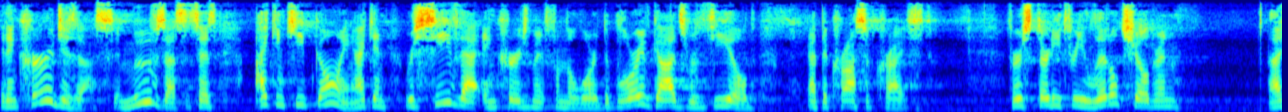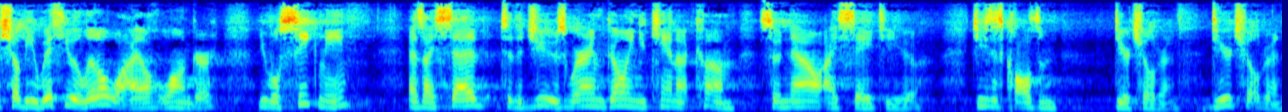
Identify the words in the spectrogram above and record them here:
it encourages us, it moves us. It says, I can keep going. I can receive that encouragement from the Lord. The glory of God's revealed at the cross of Christ. Verse 33 Little children, I shall be with you a little while longer. You will seek me. As I said to the Jews, where I'm going, you cannot come. So now I say to you. Jesus calls them dear children. Dear children.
